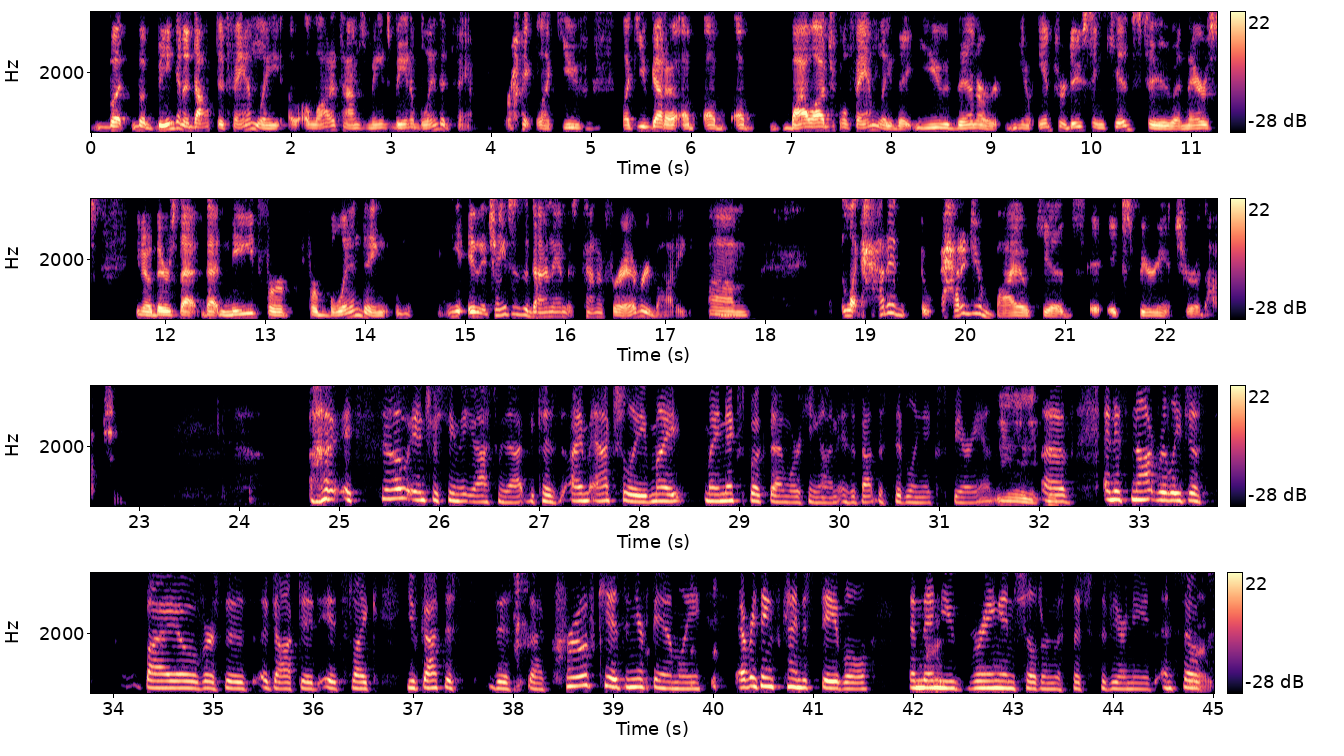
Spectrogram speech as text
but but being an adopted family a, a lot of times means being a blended family right? Like you've mm-hmm. like you've got a, a, a, biological family that you then are you know introducing kids to and there's you know there's that that need for for blending. And it changes the dynamics kind of for everybody. Um like how did how did your bio kids experience your adoption it's so interesting that you asked me that because i'm actually my my next book that i'm working on is about the sibling experience mm-hmm. of and it's not really just bio versus adopted it's like you've got this this uh, crew of kids in your family everything's kind of stable and then right. you bring in children with such severe needs and so right.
